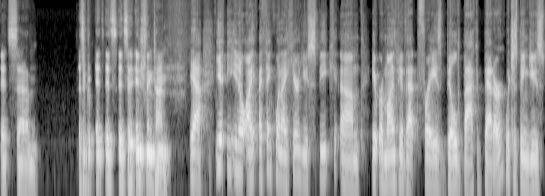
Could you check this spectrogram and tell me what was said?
it's um, it's a it, it's it's an interesting time. Yeah, you, you know, I, I think when I hear you speak, um, it reminds me of that phrase "build back better," which is being used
